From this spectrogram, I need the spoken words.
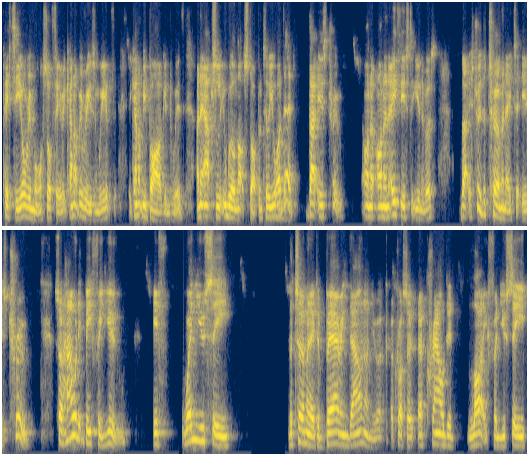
pity or remorse or fear. It cannot be reasoned with. It cannot be bargained with, and it absolutely will not stop until you are dead. That is true. On a, on an atheistic universe, that is true. The Terminator is true. So how would it be for you if when you see the Terminator bearing down on you across a, a crowded life and you see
